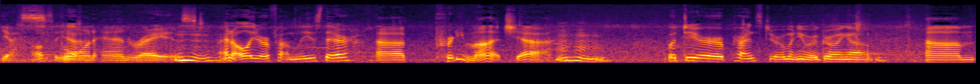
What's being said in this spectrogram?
Yes, Also, yeah. born and raised. and all your family is there. Uh, pretty much, yeah. Mhm. What do your parents do when you were growing up? Um,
